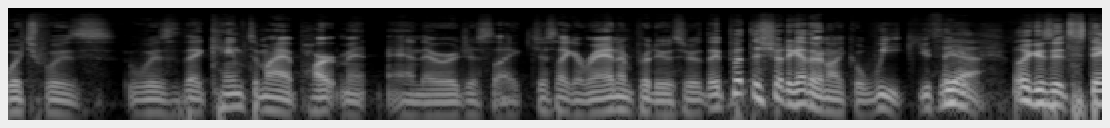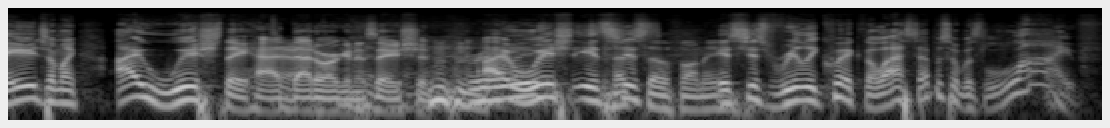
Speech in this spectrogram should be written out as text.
which was was they came to my apartment and they were just like just like a random producer. They put this show together in like a week. You think Yeah. like is it staged? I'm like, I wish they had Yeah. that organization. I wish it's That's just so funny. It's just really quick. The last episode was live.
